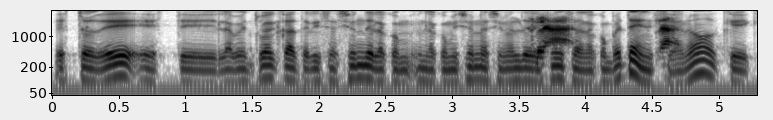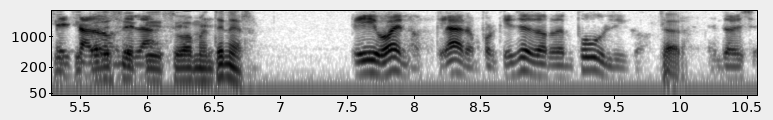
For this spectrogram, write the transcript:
esto de este, la eventual cartelización de la, la Comisión Nacional de Defensa de la Competencia, ¿no? que, parece que se va a mantener. Y bueno, claro, porque eso es de orden público. Claro. Entonces,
